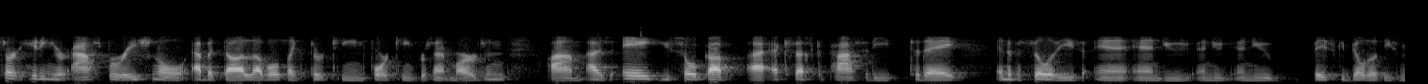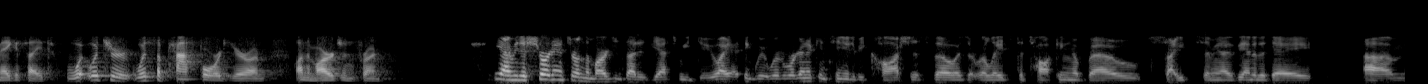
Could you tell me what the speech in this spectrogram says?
start hitting your aspirational EBITDA levels, like 13 14 percent margin, um, as A, you soak up uh, excess capacity today in the facilities, and and you and you and you basically build out these mega sites? What's your what's the path forward here on on the margin front? Yeah, I mean, the short answer on the margin side is yes, we do. I think we're gonna continue to be cautious, though, as it relates to talking about sites. I mean, at the end of the day, um,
